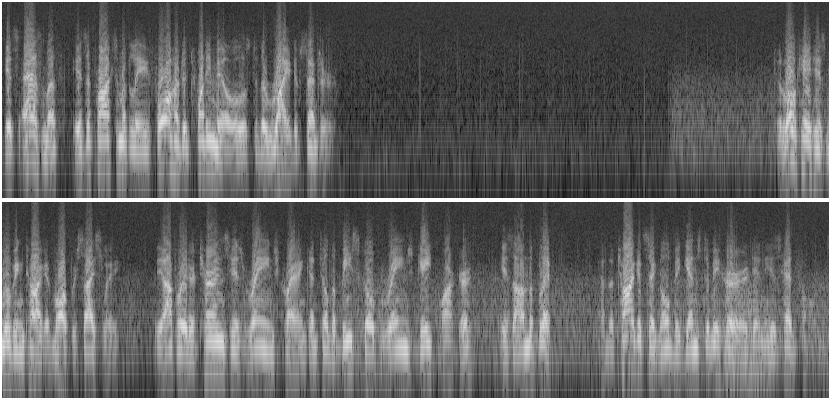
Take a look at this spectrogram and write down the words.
its azimuth is approximately 420 mils to the right of center. To locate his moving target more precisely, the operator turns his range crank until the B-scope range gate marker is on the blip, and the target signal begins to be heard in his headphones.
